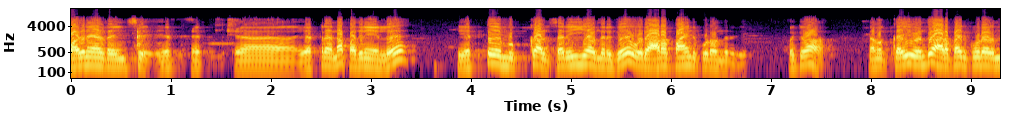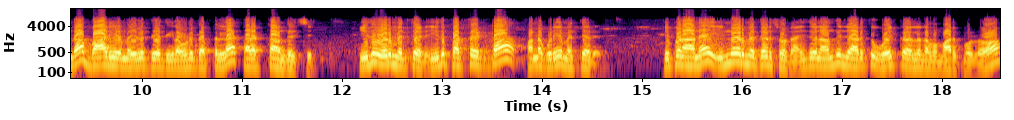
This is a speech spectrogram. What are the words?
பதினேழரை இன்ச்சு எட் எட்டரைன்னா பதினேழு. எட்டு முக்கால் சரியாக வந்திருக்கு. ஒரு அரை பாயிண்ட் கூட வந்திருக்கு. ஓகேவா? நமக்கு கை வந்து அரை பாயிண்ட் கூட இருந்தால் பாடி நம்ம இழுத்து ஏற்றிக்கலாம் ஒரு தப்பு இல்லை கரெக்டாக வந்துருச்சு. இது ஒரு மெத்தேடு இது பர்ஃபெக்டாக பண்ணக்கூடிய மெத்தேடு இப்போ நான் இன்னொரு மெத்தேடு சொல்கிறேன் இது நான் வந்து இந்த அடுத்து ஒயிட் கலரில் நம்ம மார்க் போடுறோம்.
